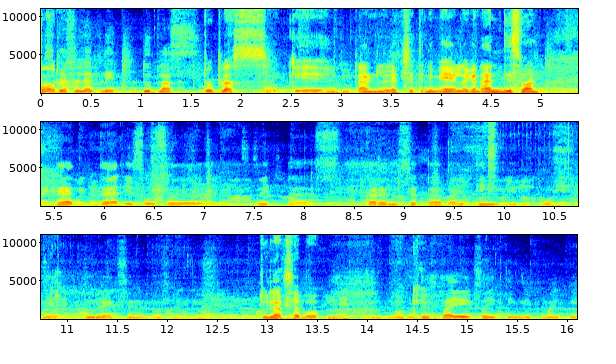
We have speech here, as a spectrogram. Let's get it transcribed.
more definitely two plus. Two plus okay രണ്ട് ലക്ഷത്തിന് മേളിലൊക്കെ and this one That that is also with the current setup. I think it will cost yeah two lakhs and above like this. Two lakhs above Yeah. And Okay. These bikes, I think it might be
